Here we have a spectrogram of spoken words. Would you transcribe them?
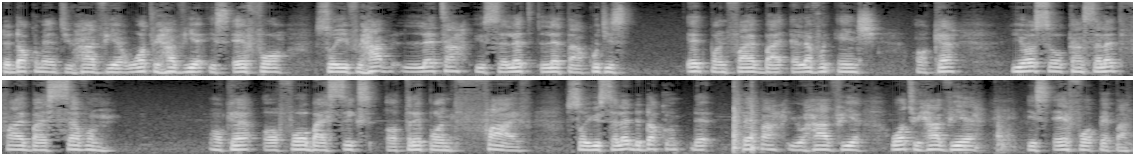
the document you have here. What we have here is a4 so if you have letter you select letter which is 8.5 by 11 inch. Okay? You also can select 5 by 7 okay? Or 4 by 6 or 3.5 so you select the document the paper you have here. What we have here is a4 paper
